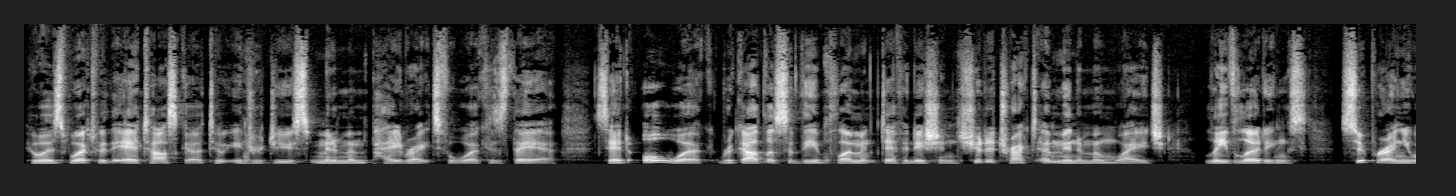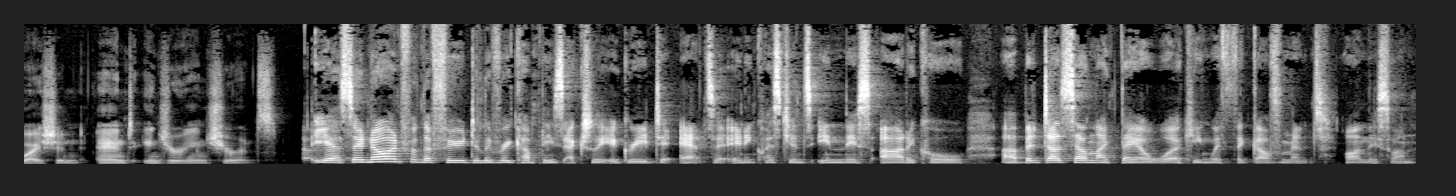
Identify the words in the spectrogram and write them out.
who has worked with Airtasker to introduce minimum pay rates for workers there, said all work, regardless of the employment definition, should attract a minimum wage, leave loadings, superannuation, and injury insurance. Yeah, so no one from the food delivery companies actually agreed to answer any questions in this article, uh, but it does sound like they are working with the government on this one.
